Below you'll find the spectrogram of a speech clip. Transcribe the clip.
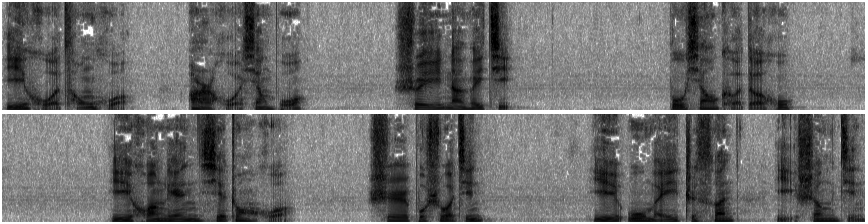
以火从火，二火相搏，水难为济。不消可得乎？以黄连泻壮火，使不烁筋；以乌梅之酸以生津。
